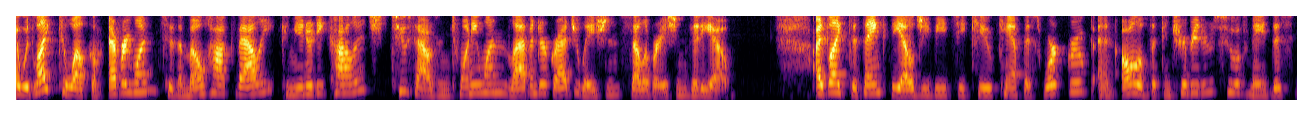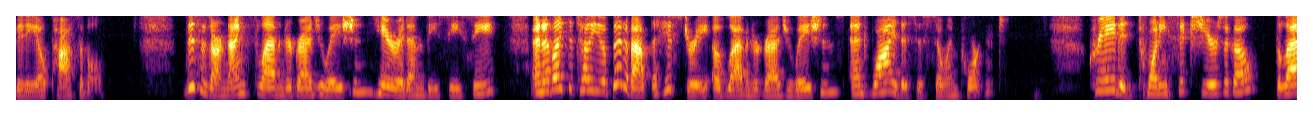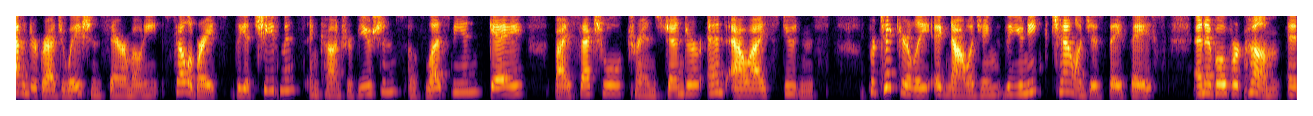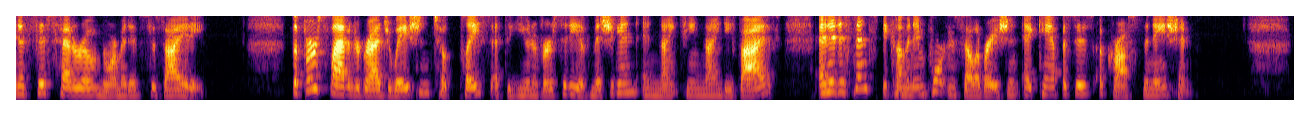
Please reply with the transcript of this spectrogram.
I would like to welcome everyone to the Mohawk Valley Community College 2021 Lavender Graduation Celebration video. I'd like to thank the LGBTQ Campus Work Group and all of the contributors who have made this video possible. This is our ninth Lavender graduation here at MVCC, and I'd like to tell you a bit about the history of Lavender graduations and why this is so important. Created 26 years ago, the Lavender graduation ceremony celebrates the achievements and contributions of lesbian, gay, bisexual, transgender, and ally students, particularly acknowledging the unique challenges they face and have overcome in a cis heteronormative society. The first Lavender graduation took place at the University of Michigan in 1995, and it has since become an important celebration at campuses across the nation.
